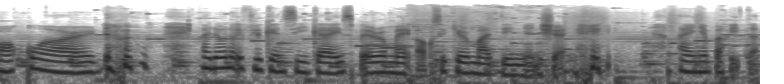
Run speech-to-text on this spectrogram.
Awkward. I don't know if you can see guys, pero may oxycure mat din yan siya. Ayaw niya pakita.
